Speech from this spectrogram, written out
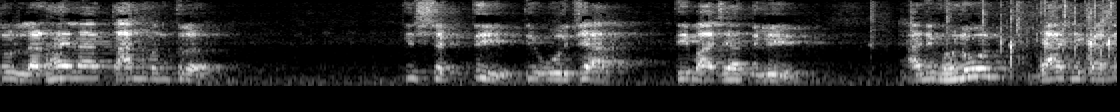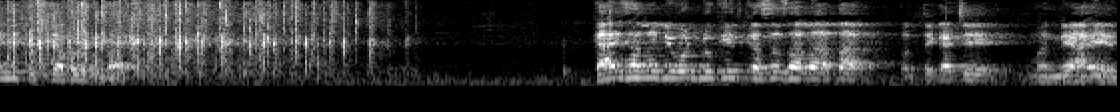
तो लढायला कान मंत्र ती शक्ती ती ऊर्जा ती माझ्या दिली. आणि म्हणून या ठिकाणी मी तुमच्याकडे उभा आहे. काय झालं निवडणुकीत? कसं झालं? आता प्रत्येकाचे म्हणणे आहेत.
